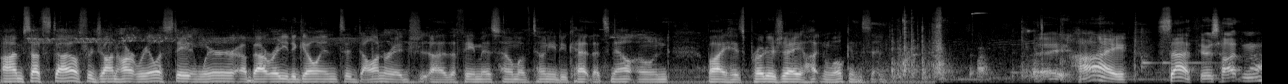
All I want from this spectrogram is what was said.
I'm Seth Stiles for John Hart Real Estate, and we're about ready to go into Dawnridge, uh, the famous home of Tony Duquette that's now owned by his protege, Hutton Wilkinson. Hey. Hi, Seth. Here's Hutton.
